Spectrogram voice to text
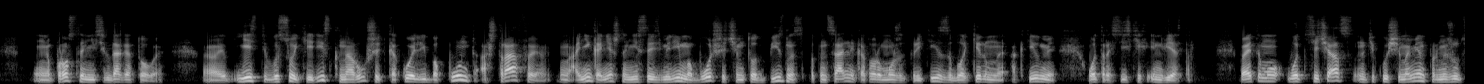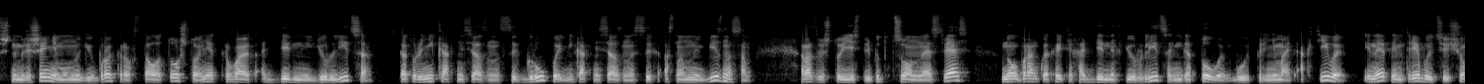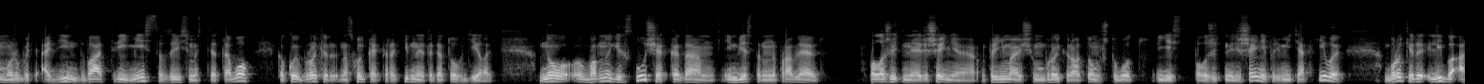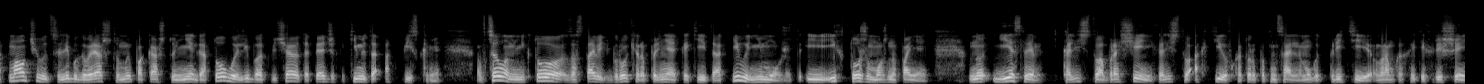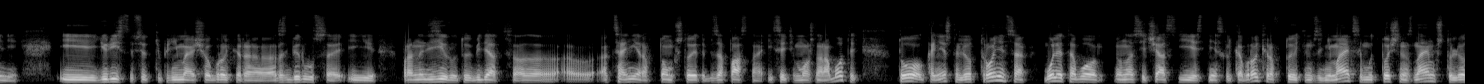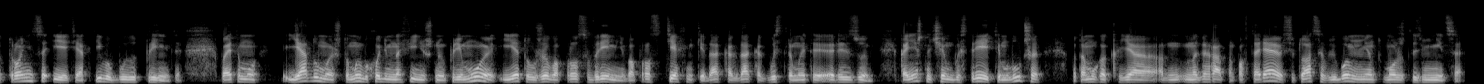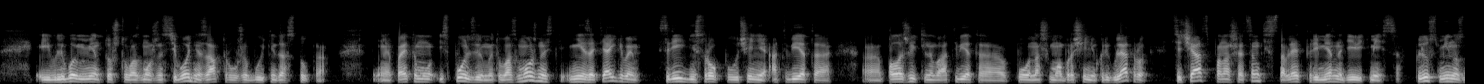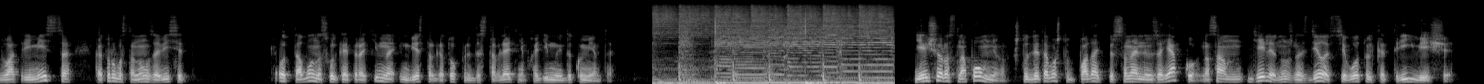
просто не всегда готовы. Э, есть высокий риск нарушить какой-либо пункт, а штрафы, они, конечно, несоизмеримо больше, чем тот бизнес потенциальный, который может прийти с заблокированными активами от российских инвесторов. Поэтому вот сейчас, на текущий момент, промежуточным решением у многих брокеров стало то, что они открывают отдельные юрлица, которые никак не связаны с их группой, никак не связаны с их основным бизнесом, разве что есть репутационная связь, но в рамках этих отдельных юрлиц они готовы будут принимать активы, и на это им требуется еще, может быть, 1, 2, 3 месяца, в зависимости от того, какой брокер, насколько оперативно это готов делать. Но во многих случаях, когда инвесторы направляют положительное решение принимающему брокеру о том, что вот есть положительное решение, примите активы, брокеры либо отмалчиваются, либо говорят, что мы пока что не готовы, либо отвечают, опять же, какими-то отписками. В целом никто заставить брокера принять какие-то активы не может, и их тоже можно понять. Но если количество обращений, количество активов, которые потенциально могут прийти в рамках этих решений, и юристы все-таки принимающего брокера разберутся и проанализируют и убедят э, э, акционеров в том, что это безопасно и с этим можно работать, то, конечно, лед тронется. Более того, у нас сейчас есть несколько брокеров, кто этим занимается, и мы точно знаем, что лед тронется, и эти активы будут приняты. Поэтому я думаю, что мы выходим на финишную прямую, и это уже вопрос времени, вопрос техники, да, когда, как быстро мы это реализуем. Конечно, чем быстрее, тем лучше, потому как я многократно повторяю, ситуация в любой момент может измениться. И в любой момент то, что возможно сегодня, завтра уже будет недоступно. Э, поэтому используем эту возможность, не затягиваем. Средний срок получения ответа, э, положительного ответа по нашему обращению к регулятору сейчас, по нашей оценке, составляет примерно 9 месяцев. Плюс-минус 2-3 месяца, которые в основном зависят от того, насколько оперативно инвестор готов предоставлять необходимые документы. Я еще раз напомню, что для того, чтобы подать персональную заявку, на самом деле нужно сделать всего только три вещи.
